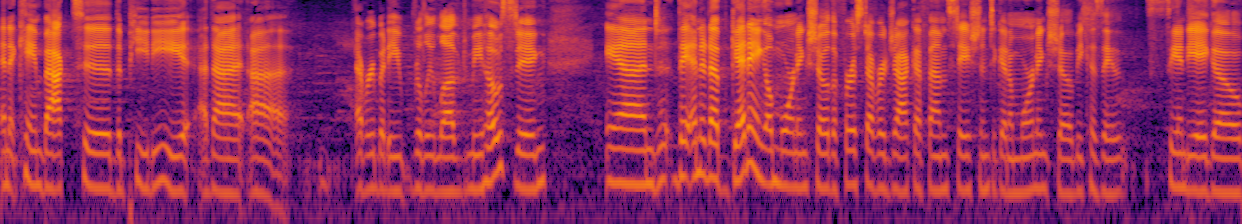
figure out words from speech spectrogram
And it came back to the PD that uh, everybody really loved me hosting. And they ended up getting a morning show, the first ever Jack FM station to get a morning show because they San Diego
